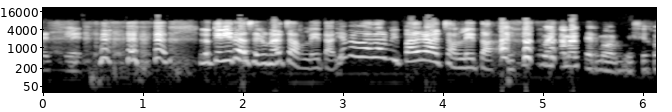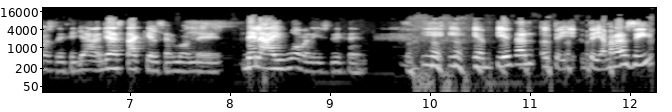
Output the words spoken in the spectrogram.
Lo que viene a ser una charleta. Ya me va a dar mi padre la charleta. Mis hijos me llaman sermón. Mis hijos dicen, ya, ya está aquí el sermón de, de la iWomanish, dicen. Y, y- y empiezan, te, te llaman así.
